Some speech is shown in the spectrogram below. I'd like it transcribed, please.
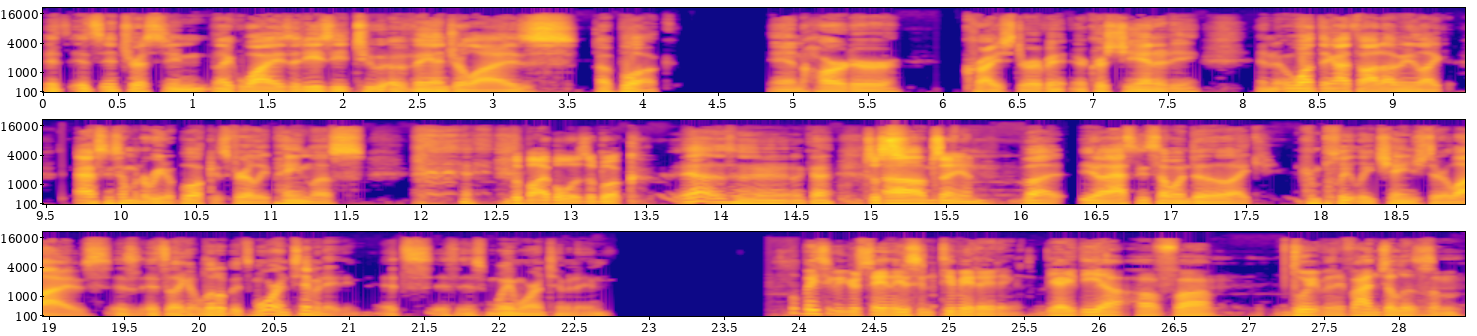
it's it's interesting. Like, why is it easy to evangelize a book and harder Christ or, or Christianity? And one thing I thought, I mean, like asking someone to read a book is fairly painless. the Bible is a book. Yeah, okay. Just um, saying. But you know, asking someone to like completely change their lives is it's like a little. It's more intimidating. It's it's, it's way more intimidating. Well, basically, you're saying it's intimidating. The idea of uh, doing evangelism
